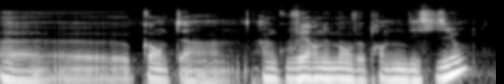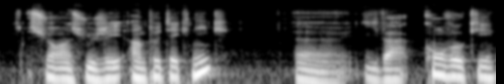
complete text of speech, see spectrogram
euh, quand un, un gouvernement veut prendre une décision sur un sujet un peu technique, euh, il va convoquer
